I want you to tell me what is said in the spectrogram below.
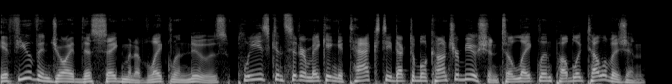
If you've enjoyed this segment of Lakeland News, please consider making a tax-deductible contribution to Lakeland Public Television.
